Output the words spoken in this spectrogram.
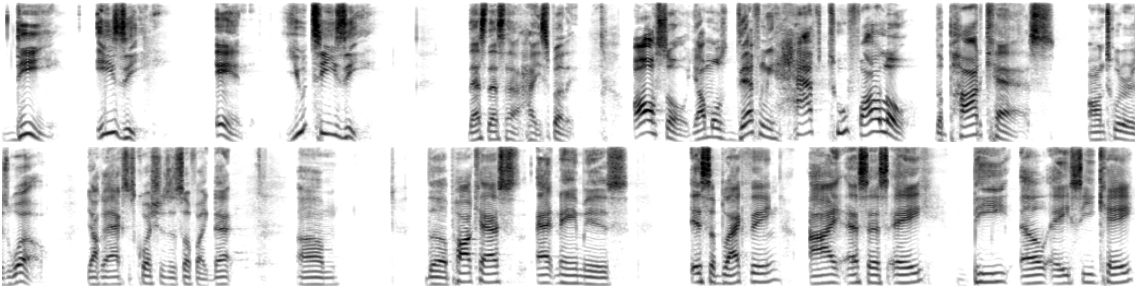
D E Z N U T Z. That's that's how, how you spell it. Also, y'all most definitely have to follow the podcast on Twitter as well. Y'all can ask us questions and stuff like that. Um, the podcast at name is It's a Black Thing. I S S A B L A C K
